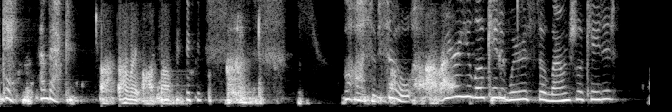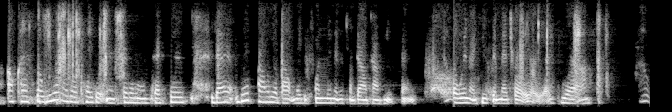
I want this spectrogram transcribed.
okay, I'm back. Uh, all right, awesome. well, awesome. So, where are you located? Where is the lounge located? Okay, so we are located in Sugar Land, Texas. That, we're probably about maybe 20 minutes from downtown Houston. Oh. So we're in the Houston metro area. Yeah. Oh,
